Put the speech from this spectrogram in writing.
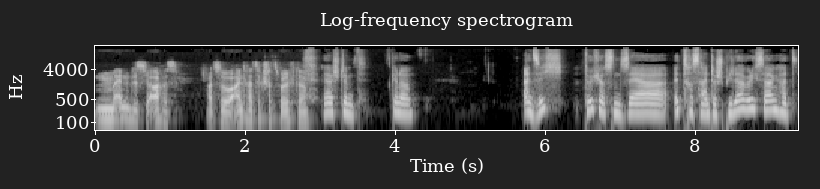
Ende des Jahres. Also 31.12. Ja, stimmt. Genau. An sich durchaus ein sehr interessanter Spieler, würde ich sagen. Hat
